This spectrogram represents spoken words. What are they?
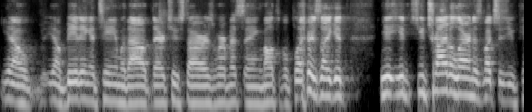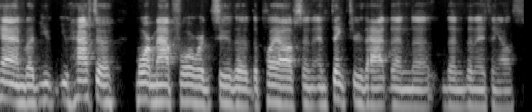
you know, you know, beating a team without their two stars, we're missing multiple players. Like it, you, you you try to learn as much as you can, but you you have to more map forward to the the playoffs and, and think through that than uh, than than anything else.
